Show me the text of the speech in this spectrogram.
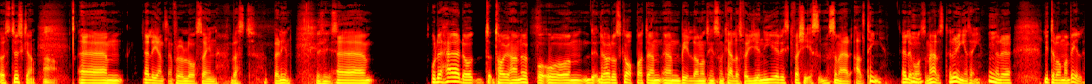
Östtyskland. Ja. Um, eller egentligen för att låsa in Västberlin. Precis. Um, och det här då tar ju han upp och, och det har då skapat en, en bild av någonting som kallas för generisk fascism som är allting. Eller mm. vad som helst, eller ingenting. Mm. Eller lite vad man vill.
